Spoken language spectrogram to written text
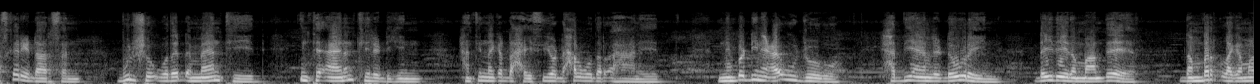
askari dhaarsan bulsho wada dhammaanteed inta aanan kala dhigin hanti naga dhaxaysiyo dhaxal wadar ahaaneed ninba dhinaca uu joogo haddii aan la dhowrayn dhaydeeda maandeeq dambar lagama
